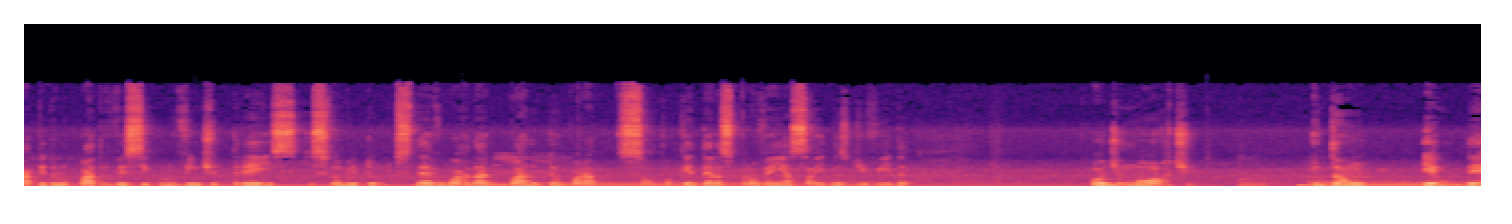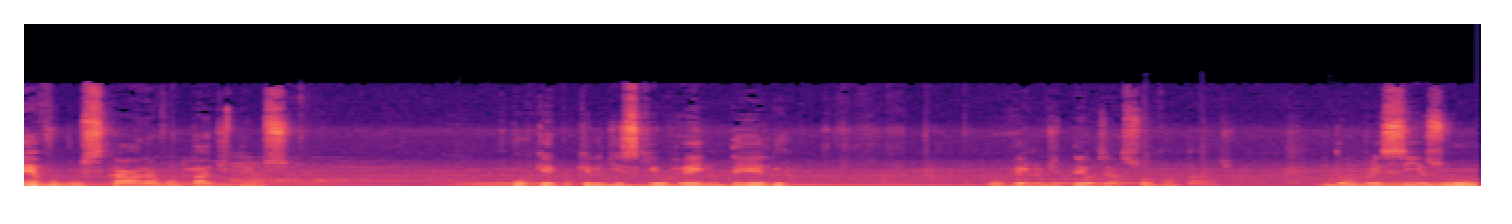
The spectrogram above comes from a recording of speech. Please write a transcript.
capítulo 4, versículo 23, que sobre tudo que se deve guardar, guarda o teu coração, porque delas provém as saídas de vida ou de morte. Então, eu devo buscar a vontade de Deus. Por quê? Porque ele diz que o reino dele, o reino de Deus é a sua vontade. Então, eu preciso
